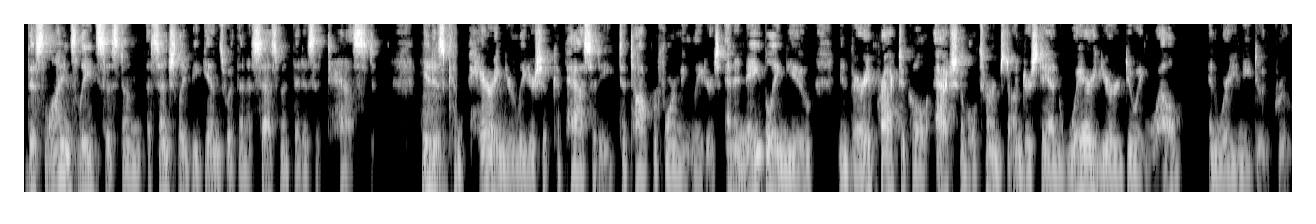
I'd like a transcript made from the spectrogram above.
this Lions lead system essentially begins with an assessment that is a test. Hmm. It is hmm. comparing your leadership capacity to top performing leaders and enabling you in very practical, actionable terms to understand where you're doing well and where you need to improve.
